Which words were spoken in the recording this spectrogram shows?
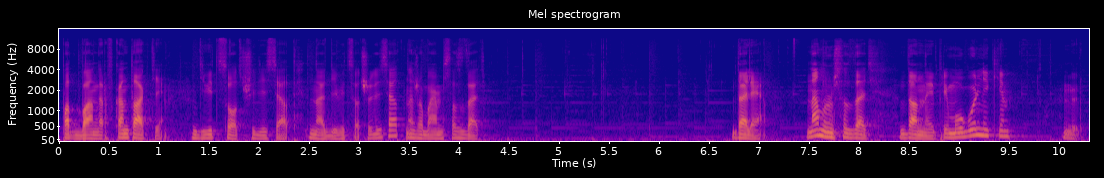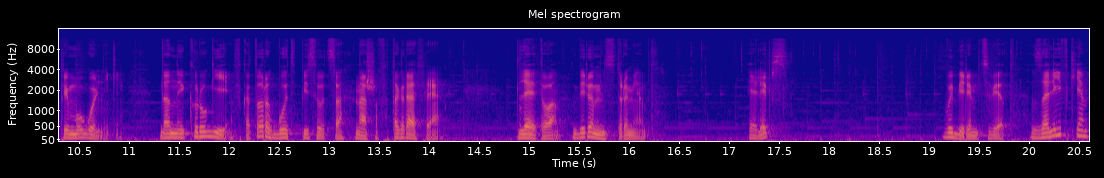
под баннер ВКонтакте 960 на 960 нажимаем создать. Далее, нам нужно создать данные прямоугольники, прямоугольники, данные круги, в которых будет вписываться наша фотография. Для этого берем инструмент Ellipse, выберем цвет заливки,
